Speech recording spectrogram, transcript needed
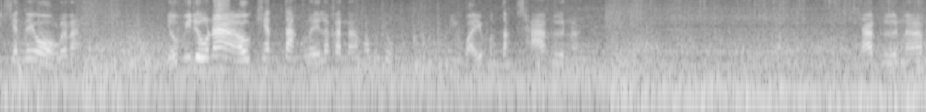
นี้แคทได้ออกแล้วนะ เดี๋ยววิดีโอหน้าเอาแคทตักเลยแล้วกันนะท่านผู้ชมไม่ไหวมันตักช้าเกินนะช้าเกินนะครับ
